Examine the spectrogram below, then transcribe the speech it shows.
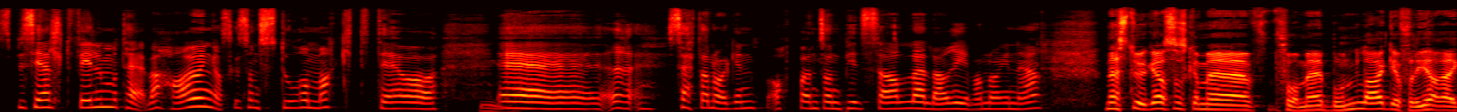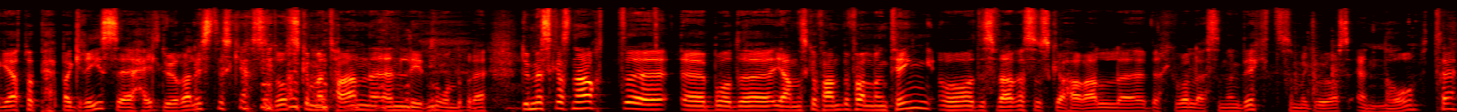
spesielt film og TV har jo en ganske sånn stor makt til å eh, sette noen opp på en sånn pidestall eller rive noen ned. Neste uke så skal vi få med Bondelaget, for de har reagert på Peppa Gris er helt urealistiske. Så da skal vi ta en, en liten runde på det. Du, Vi skal snart eh, eh, både Janne skal få anbefale noen ting, og dessverre så skal Harald eh, Birkevold lese noen dikt som vi gruer oss enormt til.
